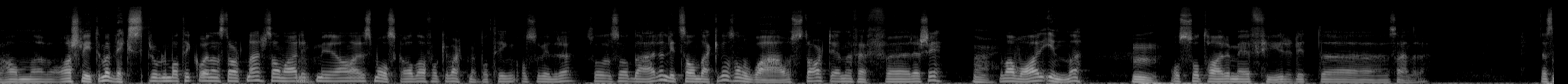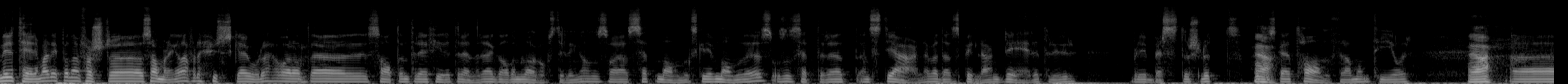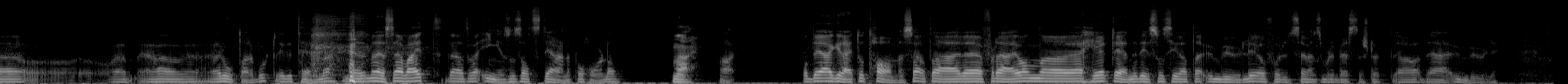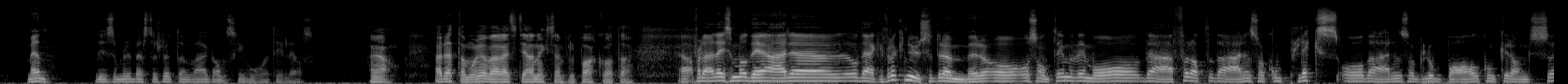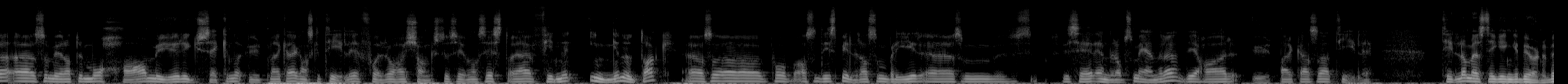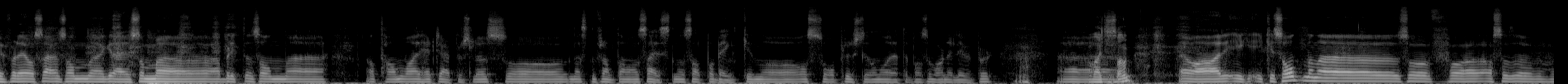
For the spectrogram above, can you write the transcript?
han, han sliter med vekstproblematikk i den starten her. Så han er litt mye Han er litt småskada, får ikke vært med på ting osv. Så, videre. så Så det er en litt sånn Det er ikke noe sånn wow-start i NFF-regi. Men han var inne. Mm. Og så tar det med fyr litt uh, seinere. Det som irriterer meg litt på den første samlinga, for det husker jeg gjorde, var at jeg sa til en tre-fire trenere, jeg ga dem lagoppstillinga, så sa jeg navnet, skriv navnet deres, og så setter dere en stjerne ved den spilleren dere tror blir best til slutt. Og. Så skal jeg ta den fram om ti år. Ja. Uh, jeg, jeg, jeg rota det bort. Det irriterer meg. Men men det eneste jeg veit, er at det var ingen som satte stjerne på Haaland. Nei. Og det er greit å ta med seg. At det er, eh, for det er jo en, eh, jeg er helt enig i de som sier at det er umulig å forutse hvem som blir best til slutt. Ja, det er umulig. Men de som blir best til slutt, de er ganske gode tidlig. Altså. Ja. ja, dette må jo være et stjerneeksempel på akkurat det. Ja, for det er liksom, og det er, eh, og det er ikke for å knuse drømmer og, og sånne ting, men vi må, det er for at det er en så kompleks og det er en så global konkurranse eh, som gjør at du må ha mye i ryggsekken og utmerke deg ganske tidlig for å ha sjanse til syvende og sist. Og jeg finner ingen unntak. Eh, altså, på, altså De spillere som blir eh, som vi ser ender opp som enere, de har utmerka seg tidlig. Til og med Stig Inge Bjørneby, for det også er en sånn eh, greie som uh, har blitt en sånn uh, at han var helt hjelpeløs og nesten fram til han var 16 og satt på benken, og, og så plutselig noen år etterpå så var han i Liverpool. Det var ikke sånn? Det var ikke, ikke sånn, men så for, altså,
